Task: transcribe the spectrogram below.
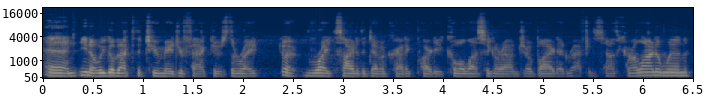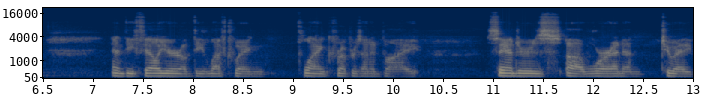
and you know, we go back to the two major factors: the right uh, right side of the Democratic Party coalescing around Joe Biden after the South Carolina win, and the failure of the left wing flank represented by Sanders, uh, Warren, and to a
